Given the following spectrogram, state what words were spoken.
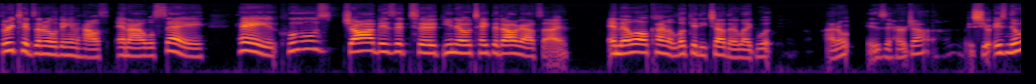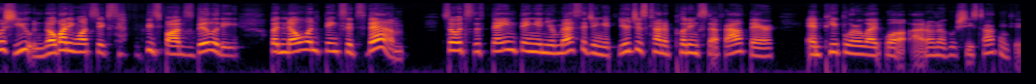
three kids that are living in the house. And I will say, Hey, whose job is it to, you know, take the dog outside? And they'll all kind of look at each other like, what? I don't, is it her job? It's your, it's, no, it's you. Nobody wants to accept responsibility, but no one thinks it's them. So it's the same thing in your messaging. If you're just kind of putting stuff out there and people are like, well, I don't know who she's talking to.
